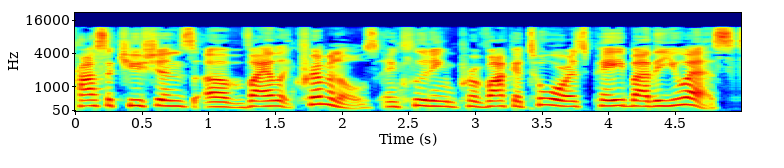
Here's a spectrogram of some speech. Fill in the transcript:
prosecutions of violent criminals, including provocateurs paid by the U.S.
